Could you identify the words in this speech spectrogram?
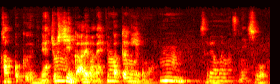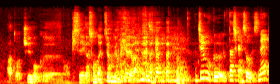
韓国にね、女子チームがあればね、うんよかったんだけども。うんうん。それは思いますね。そう。あと中国の規制がそんなに強くなければ。中国、確かにそうですね。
